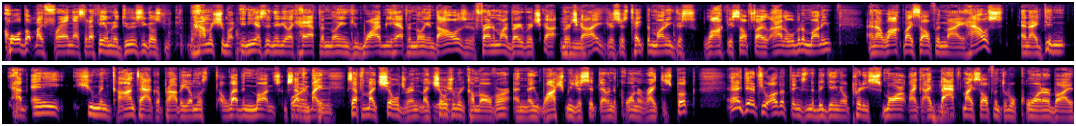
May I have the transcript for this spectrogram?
called up my friend. I said, I think I'm going to do this. He goes, How much you want? And he said, maybe like half a million. He wired me half a million dollars. He's a friend of mine, very rich guy. Mm-hmm. Rich guy. He goes, just take the money, just lock yourself. So I had a little bit of money and I locked myself in my house and I didn't have any human contact for probably almost 11 months, except for my except for my children. My children would come over and they watched me just sit there in the corner write this book. And I did a few other things in the beginning that were pretty smart. Like Mm-hmm. I backed myself into a corner by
